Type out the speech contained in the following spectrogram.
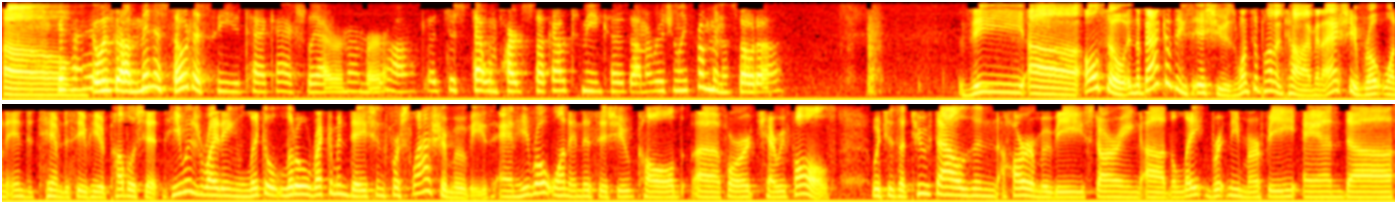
Um, yeah, it was uh, Minnesota CU Tech actually. I remember. Um, just that one part stuck out to me because I'm originally from Minnesota. The uh, also in the back of these issues, once upon a time, and I actually wrote one into Tim to see if he would publish it. He was writing little little recommendation for slasher movies, and he wrote one in this issue called uh, for Cherry Falls, which is a 2000 horror movie starring uh, the late Brittany Murphy and uh,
